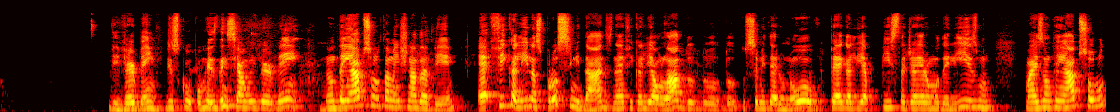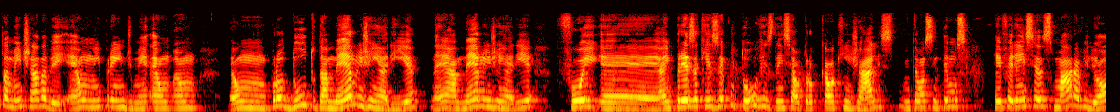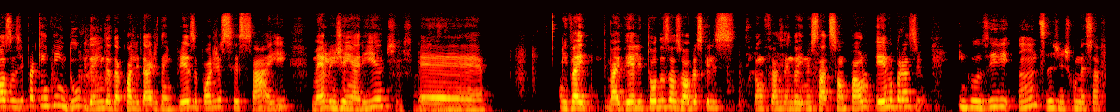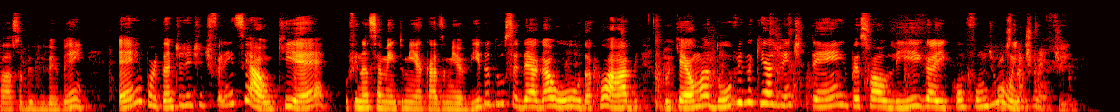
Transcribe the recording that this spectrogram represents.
Viver Bem, desculpa, o residencial Viver Bem não tem absolutamente nada a ver. É, fica ali nas proximidades, né? Fica ali ao lado do, do, do cemitério novo, pega ali a pista de aeromodelismo, mas não tem absolutamente nada a ver. É um empreendimento, é um, é um é um produto da Melo Engenharia, né? A Melo Engenharia foi é, a empresa que executou o residencial tropical aqui em Jales. Então, assim, temos referências maravilhosas e para quem tem dúvida ainda da qualidade da empresa, pode acessar aí Melo Engenharia é, e vai, vai ver ali todas as obras que eles estão fazendo aí no estado de São Paulo e no Brasil. Inclusive, antes da gente começar a falar sobre viver bem, é importante a gente diferenciar o que é o financiamento Minha Casa Minha Vida do CDHU, da Coab, porque é uma dúvida que a gente tem, o pessoal liga e confunde muito.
